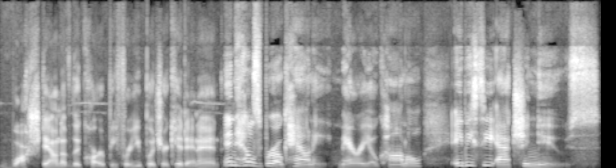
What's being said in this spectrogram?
wash down of the cart before you put your kid in it. In Hillsborough County, Mary O'Connell, ABC Action News.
